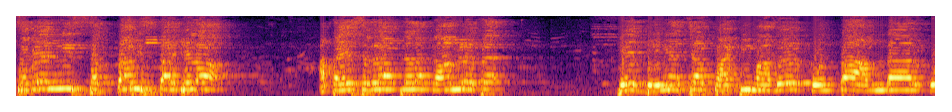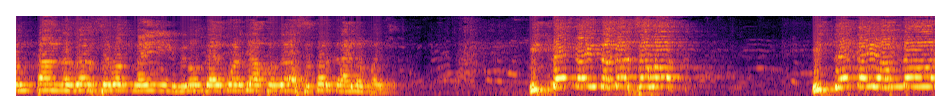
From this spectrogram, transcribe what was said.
सगळ्यांनी सत्तावीस तारखेला आता हे सगळं आपल्याला का मिळत आहे? हे देण्याच्या पाठीमाग कोणता आमदार कोणता नगरसेवक नाही? विनोद गायकवाडचे आपण जरा सतर्क राहिलं पाहिजे. इथले काही नगरसेवक इथले काही आमदार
